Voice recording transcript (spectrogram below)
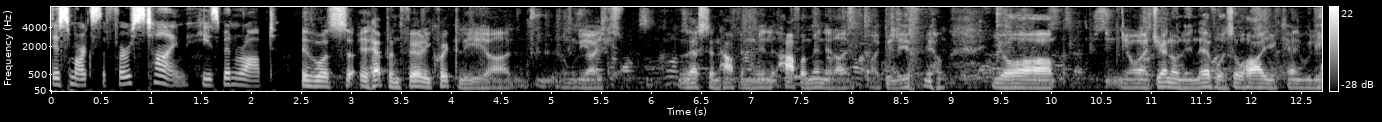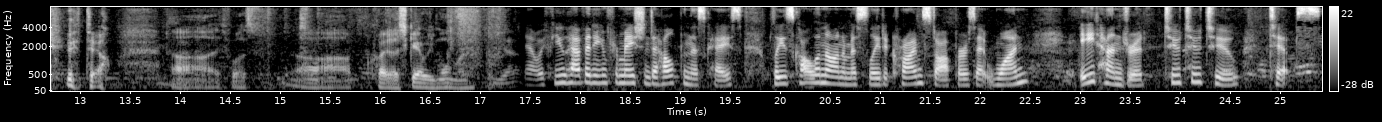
This marks the first time he's been robbed. It was. It happened very quickly. Uh, only like less than half a minute. Half a minute, I, I believe. You know, your your adrenaline level so high you can't really tell. Uh, it was uh, quite a scary moment. Now, if you have any information to help in this case, please call anonymously to Crime Stoppers at 1 800 222 TIPS.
